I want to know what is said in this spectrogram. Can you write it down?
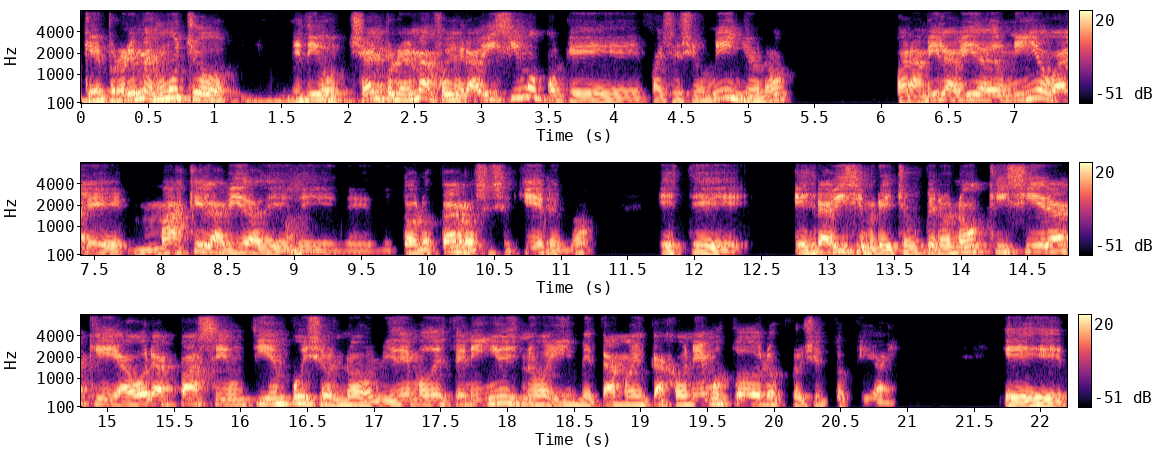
Que el problema es mucho, digo, ya el problema fue gravísimo porque falleció un niño, ¿no? Para mí la vida de un niño vale más que la vida de, todos los perros, si se quieren, ¿no? Este, es gravísimo el hecho, pero no quisiera que ahora pase un tiempo y nos olvidemos de este niño y, no, y metamos, encajonemos todos los proyectos que hay. Eh,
